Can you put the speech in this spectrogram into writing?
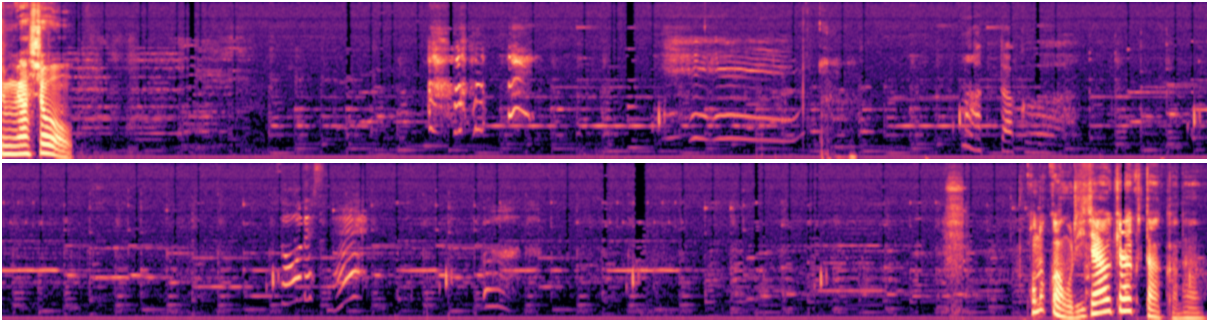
進みましょう。この子はオリジナルキャラクターかな。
